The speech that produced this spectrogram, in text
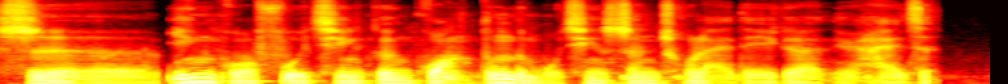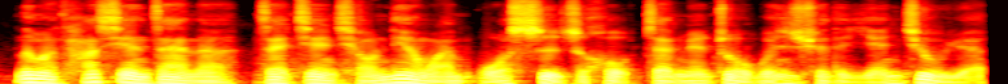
是英国父亲跟广东的母亲生出来的一个女孩子。那么他现在呢，在剑桥念完博士之后，在那边做文学的研究员。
